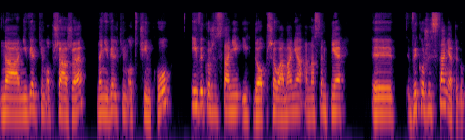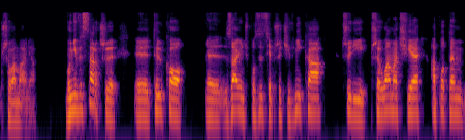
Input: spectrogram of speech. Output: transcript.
na niewielkim obszarze, na niewielkim odcinku i wykorzystanie ich do przełamania, a następnie y, wykorzystania tego przełamania. Bo nie wystarczy y, tylko y, zająć pozycję przeciwnika, czyli przełamać się, a potem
